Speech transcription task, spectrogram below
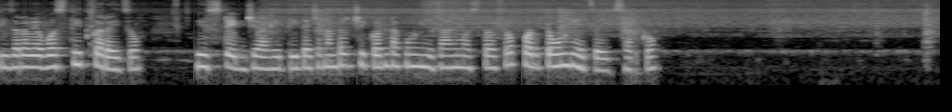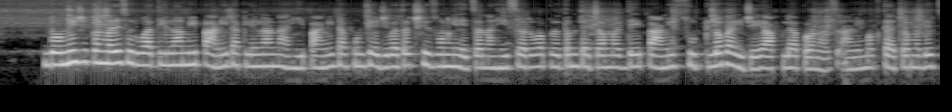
ती जरा व्यवस्थित करायचं. ही स्टेप जी आहे ती. त्याच्यानंतर चिकन टाकून घ्यायचं आणि मस्त असं परतवून घ्यायचं एकसारखं. दोन्ही चिकनमध्ये सुरुवातीला मी पाणी टाकलेलं नाही. पाणी टाकून ते अजिबातच शिजवून घ्यायचं नाही. सर्वप्रथम त्याच्यामध्ये पाणी सुटलं पाहिजे आपल्यापणच आणि मग त्याच्यामध्येच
